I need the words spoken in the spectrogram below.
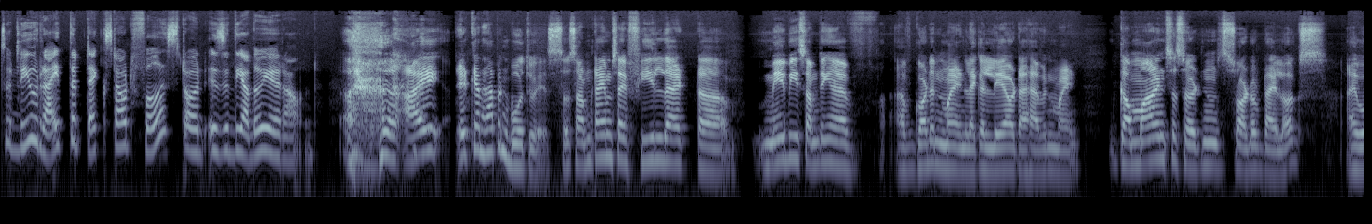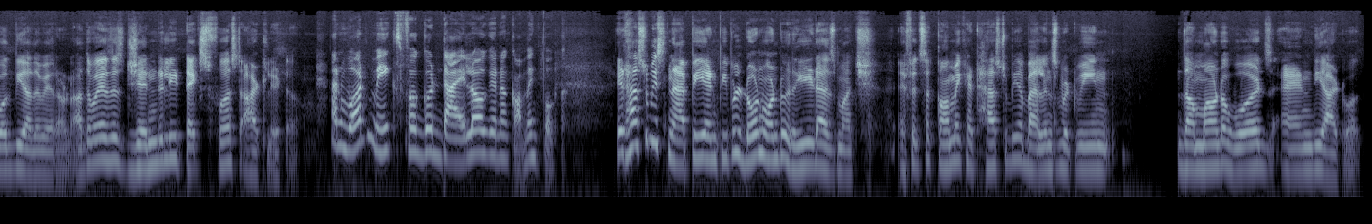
So do you write the text out first or is it the other way around? I it can happen both ways. So sometimes I feel that uh, maybe something I've I've got in mind, like a layout I have in mind, commands a certain sort of dialogues. I work the other way around. Otherwise, it's generally text first, art later. And what makes for good dialogue in a comic book? It has to be snappy, and people don't want to read as much. If it's a comic, it has to be a balance between the amount of words and the artwork.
